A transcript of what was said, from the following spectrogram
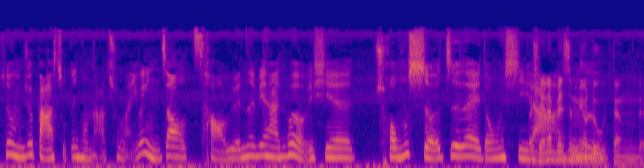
所以我们就把手电筒拿出来。因为你知道草原那边还是会有一些虫蛇之类的东西啊，而且那边是没有路灯的，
